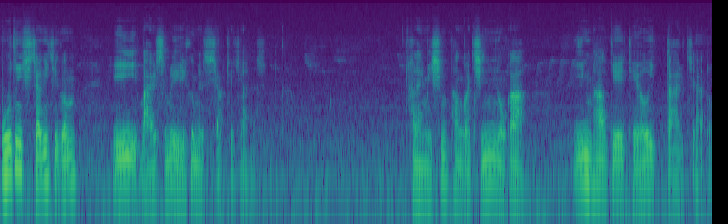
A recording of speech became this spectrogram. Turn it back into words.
모든 시작이 지금 이 말씀을 읽으면서 시작되지 않았습니까? 하나님의 심판과 진노가 임하게 되어 있다 할지라도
